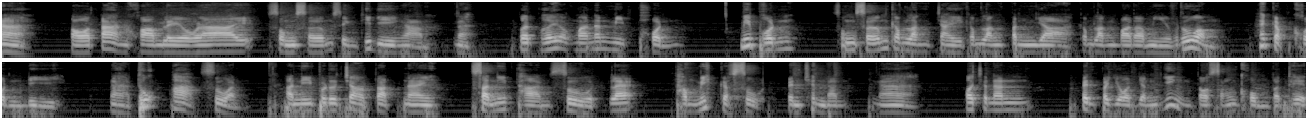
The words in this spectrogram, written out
นะต่อต้านความเลวร้ายส่งเสริมสิ่งที่ดีงามนะเปิดเผยออกมานั้นมีผล มีผลส่งเสริมกำลังใจกำลังปัญญากำลังบารมีร่วมให้กับคนดีนะทุกภาคส่วน อันนี้พระเจ้าตรัสในสันนิธานสูตรและธรรมิกสูตรเป็นเช่นนั้นนะเพราะฉะนั้น เป็นประโยชน์อย่างยิ่งต่อสังคมประเทศ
